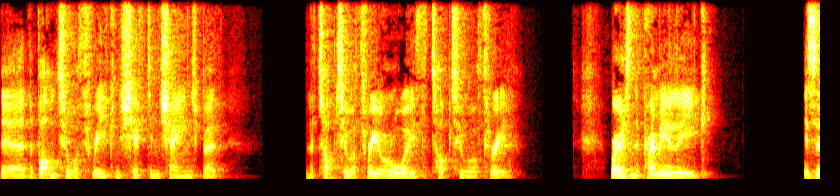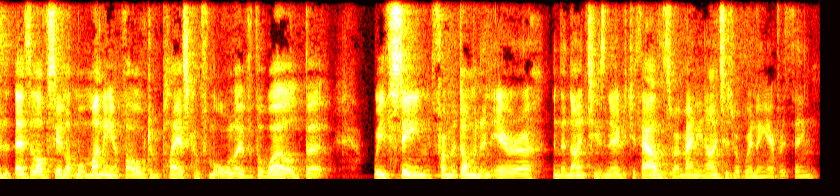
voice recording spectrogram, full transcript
the the bottom two or three can shift and change, but the top two or three are always the top two or three. Whereas in the Premier League, it's a, there's obviously a lot more money involved, and players come from all over the world. But we've seen from a dominant era in the 90s and early 2000s where Man United were winning everything.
